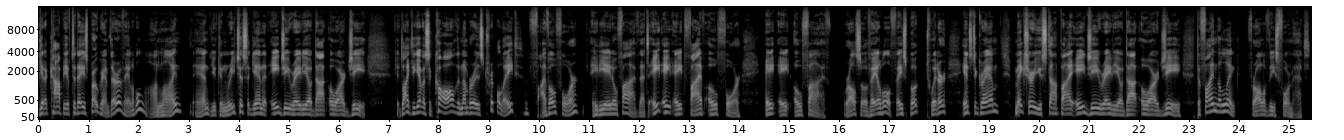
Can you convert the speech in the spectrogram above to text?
get a copy of today's program, they're available online, and you can reach us again at agradio.org If you'd like to give us a call, the number is 888 504 8805. That's 888 504 8805. We're also available Facebook, Twitter, Instagram. Make sure you stop by agradio.org to find the link for all of these formats.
